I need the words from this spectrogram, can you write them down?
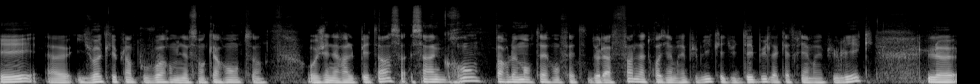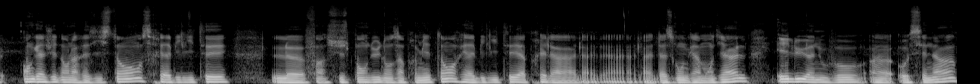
Et euh, il vote les pleins pouvoirs en 1940 au général Pétain. C'est un grand parlementaire, en fait, de la fin de la Troisième République et du début de la Quatrième République. Engagé dans la résistance, réhabilité suspendu dans un premier temps, réhabilité après la, Seconde Guerre mondiale, élu à nouveau euh, au Sénat.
